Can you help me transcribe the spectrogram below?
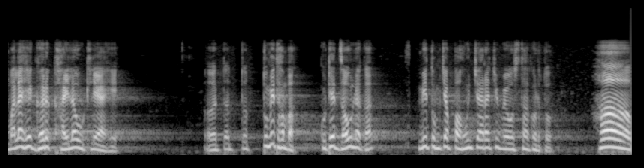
मला हे घर खायला उठले आहे. त- तुम्ही थांबा. कुठे जाऊ नका. मी तुमच्या पाहुणचाराची व्यवस्था करतो. हा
